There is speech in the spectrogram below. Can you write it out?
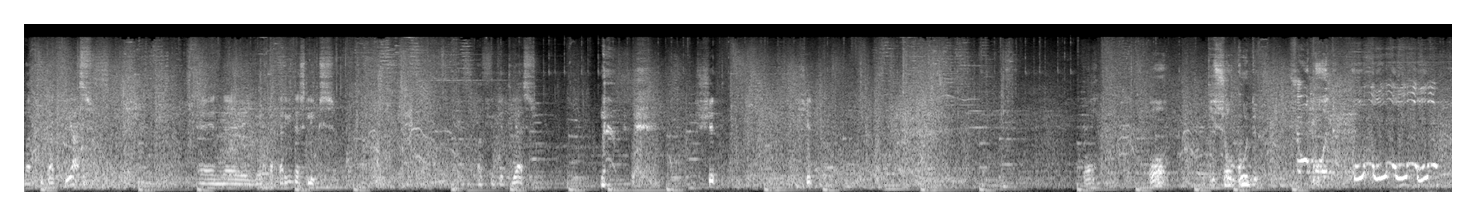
but you got the ass. And uh, your Katarina sleeps. But you get the. Shit. Shit. Oh. Oh. He's so good. So good.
